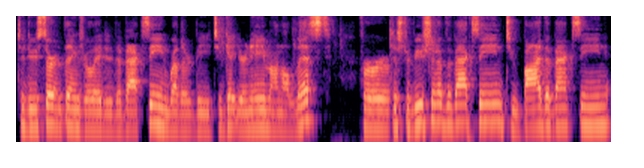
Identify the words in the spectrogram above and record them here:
to do certain things related to the vaccine, whether it be to get your name on a list for distribution of the vaccine, to buy the vaccine,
